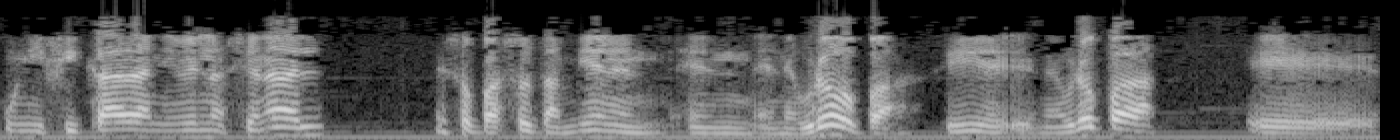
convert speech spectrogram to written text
unificada a nivel nacional. Eso pasó también en, en, en Europa. ¿sí? En Europa, eh,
